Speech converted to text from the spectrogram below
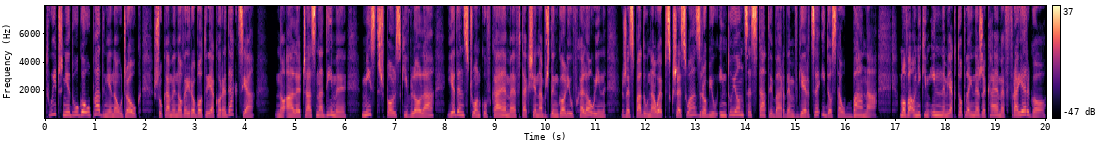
Twitch niedługo upadnie, no joke. Szukamy nowej roboty jako redakcja. No ale czas na dimy. Mistrz Polski w Lola, jeden z członków KMF tak się nabrzdyngolił w Halloween, że spadł na łeb z krzesła, zrobił intujące staty bardem w gierce i dostał bana. Mowa o nikim innym jak toplanerze KMF Frajergo.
